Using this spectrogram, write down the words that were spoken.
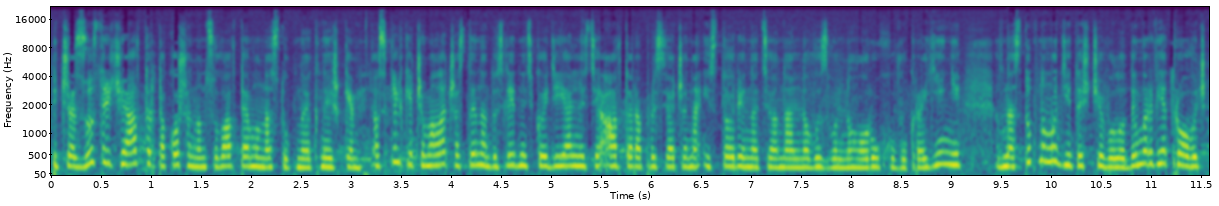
Під час зустрічі автор також анонсував тему наступної книжки, оскільки чимала частина дослідницької діяльності автора присвячена історії національно-визвольного руху в Україні. В наступному дітищі Володимир В'ятрович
